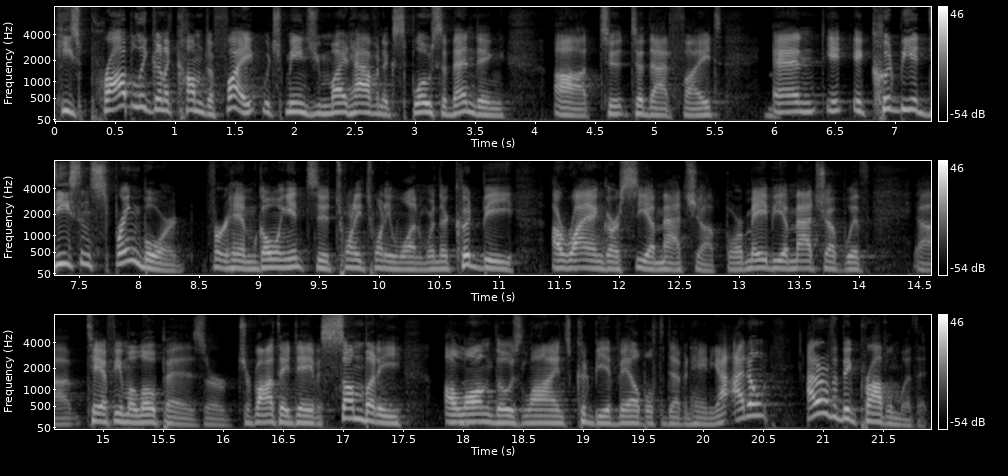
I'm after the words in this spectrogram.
He's probably going to come to fight, which means you might have an explosive ending uh, to to that fight, and it, it could be a decent springboard for him going into 2021 when there could be a Ryan Garcia matchup or maybe a matchup with uh, Teofimo Lopez or Gervonta Davis. Somebody along those lines could be available to Devin Haney. I, I don't I don't have a big problem with it.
